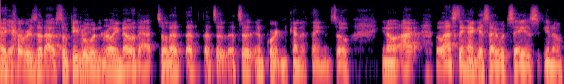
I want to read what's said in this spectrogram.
it yeah. covers it up so people right. wouldn't really know that so that, that that's a that's an important kind of thing and so you know i the last thing i guess i would say is you know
